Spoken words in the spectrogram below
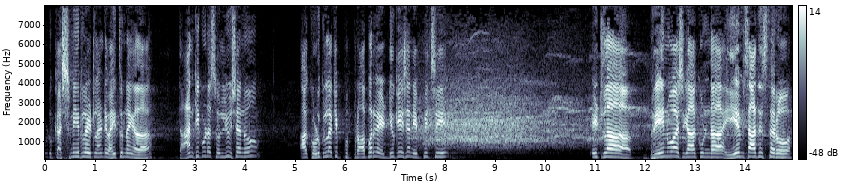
ఇప్పుడు కాశ్మీర్లో ఇట్లాంటివి అవుతున్నాయి కదా దానికి కూడా సొల్యూషను ఆ కొడుకులకి ప్రాపర్గా ఎడ్యుకేషన్ ఇప్పించి ఇట్లా బ్రెయిన్ వాష్ కాకుండా ఏం సాధిస్తారో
